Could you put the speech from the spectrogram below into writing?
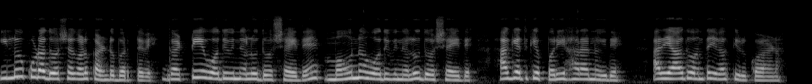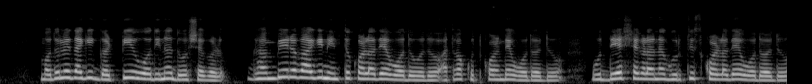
ಇಲ್ಲೂ ಕೂಡ ದೋಷಗಳು ಕಂಡು ಬರ್ತವೆ. ಗಟ್ಟಿ ಓದುವಿನಲ್ಲೂ ದೋಷ ಇದೆ ಮೌನ ಓದುವಿನಲ್ಲೂ ದೋಷ ಇದೆ. ಹಾಗೆ ಅದಕ್ಕೆ ಪರಿಹಾರನೂ ಇದೆ. ಅದು ಯಾವುದು ಅಂತ ಇವಾಗ ತಿಳ್ಕೊಳ್ಳೋಣ. ಮೊದಲನೇದಾಗಿ ಗಟ್ಟಿ ಓದಿನ ದೋಷಗಳು. ಗಂಭೀರವಾಗಿ ನಿಂತುಕೊಳ್ಳದೆ ಓದುವುದು ಅಥವಾ ಕುತ್ಕೊಳ್ಳದೆ ಓದೋದು, ಉದ್ದೇಶಗಳನ್ನು ಗುರುತಿಸಿಕೊಳ್ಳದೆ ಓದೋದು,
